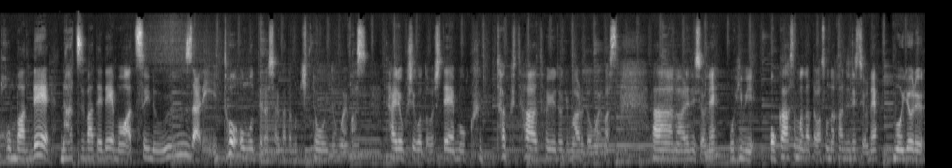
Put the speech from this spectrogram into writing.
本番で夏バテでもう暑いのうんざりと思ってらっしゃる方もきっと多いと思います。体力仕事をしてもうくったくたという時もあると思います。あのあれですよね。もう日々お母様方はそんな感じですよね。もう夜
